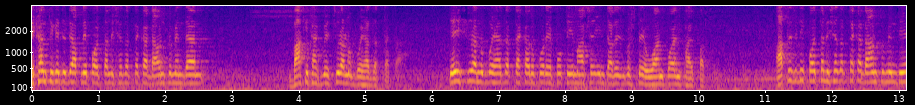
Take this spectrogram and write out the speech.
এখান থেকে যদি আপনি পঁয়তাল্লিশ হাজার টাকা ডাউন পেমেন্ট দেন, বাকি থাকবে চুরানব্বই হাজার টাকা। এই চুরানব্বই হাজার টাকার উপরে প্রতি মাসে ইন্টারেস্ট বসবে ওয়ান পয়েন্ট ফাইভ পার্সেন্ট আপনি যদি পঁয়তাল্লিশ হাজার টাকা ডাউন পেমেন্ট দিয়ে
